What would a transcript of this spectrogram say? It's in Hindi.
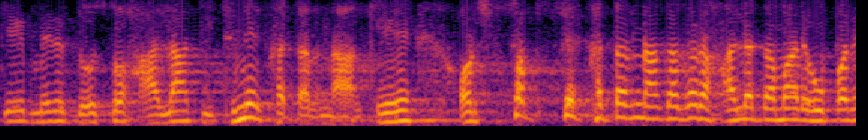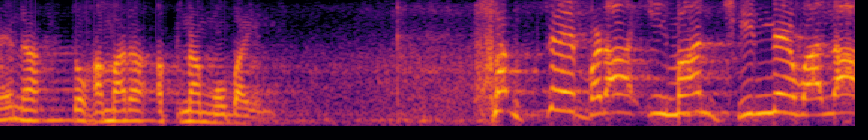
कि मेरे दोस्तों, हालात इतने खतरनाक है और सबसे खतरनाक अगर हालत हमारे ऊपर है ना तो हमारा अपना मोबाइल। सबसे बड़ा ईमान छीनने वाला।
